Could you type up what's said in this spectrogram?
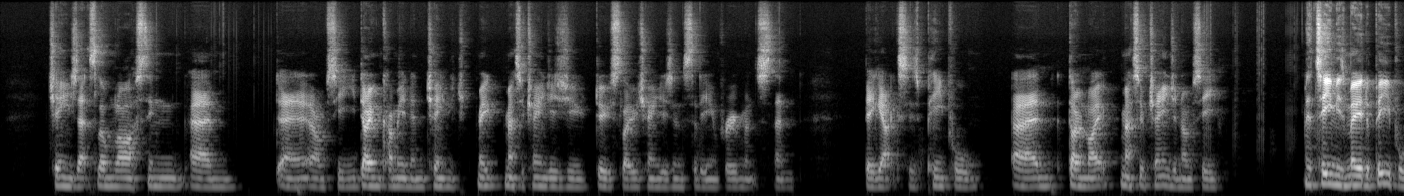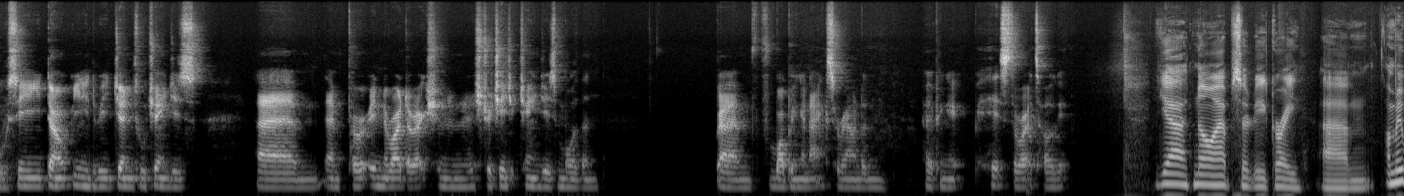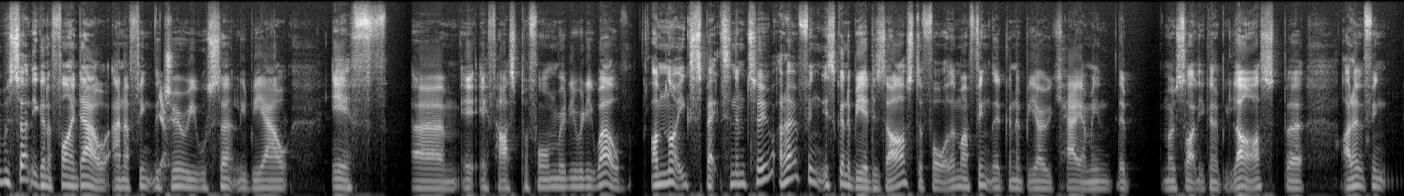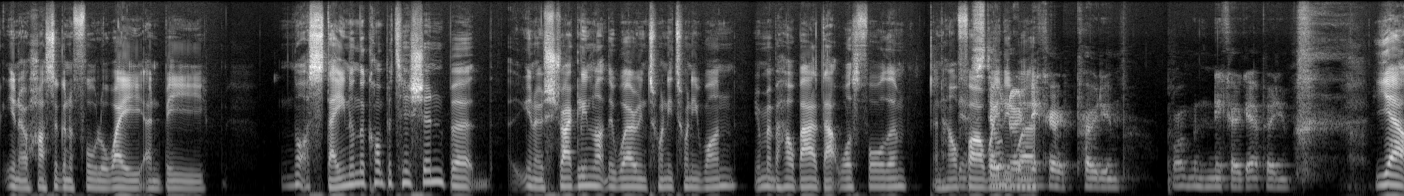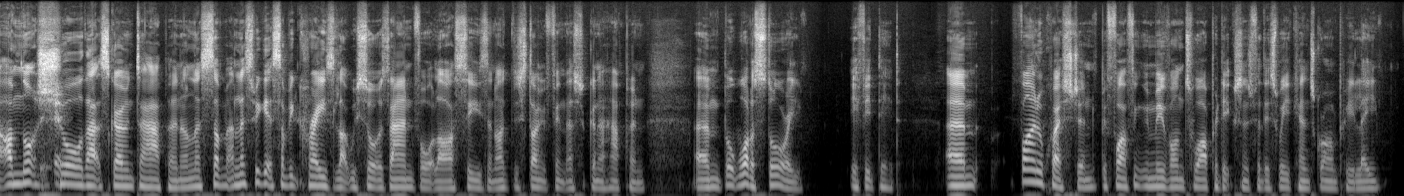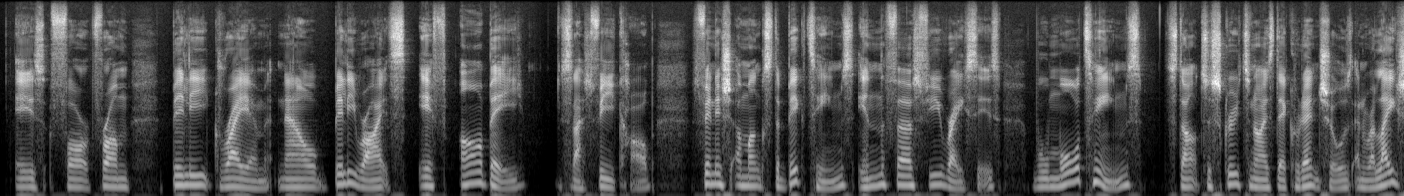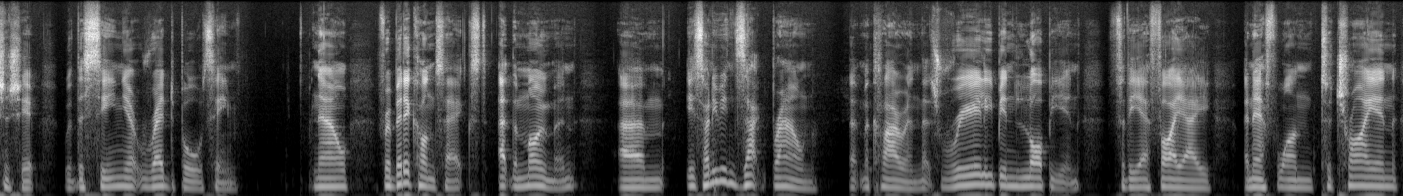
change that's long lasting. Um, and obviously, you don't come in and change, make massive changes. You do slow changes and steady improvements. Then big axes people uh, don't like massive change, and obviously, the team is made of people, so you don't you need to be gentle changes um, and in the right direction and strategic changes more than um, wobbling an axe around and hoping it hits the right target. Yeah, no, I absolutely agree. Um, I mean, we're certainly going to find out, and I think the yeah. jury will certainly be out if um, if Haas perform really, really well. I'm not expecting them to. I don't think it's going to be a disaster for them. I think they're going to be okay. I mean, they're most likely going to be last, but I don't think you know Haas are going to fall away and be not a stain on the competition, but you know, straggling like they were in 2021. You remember how bad that was for them and how yeah, far away they no were. Nico podium. When would Nico get a podium? yeah, I'm not sure that's going to happen unless some unless we get something crazy like we saw at Zandvoort last season. I just don't think that's going to happen. Um, but what a story if it did. Um, final question before I think we move on to our predictions for this weekend's Grand Prix Lee is for from Billy Graham. Now, Billy writes if RB slash VCARB finish amongst the big teams in the first few races, will more teams start to scrutinise their credentials and relationship with the senior Red Bull team? Now, for a bit of context, at the moment, um, it's only been Zak Brown at McLaren that's really been lobbying for the FIA and F1 to try and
